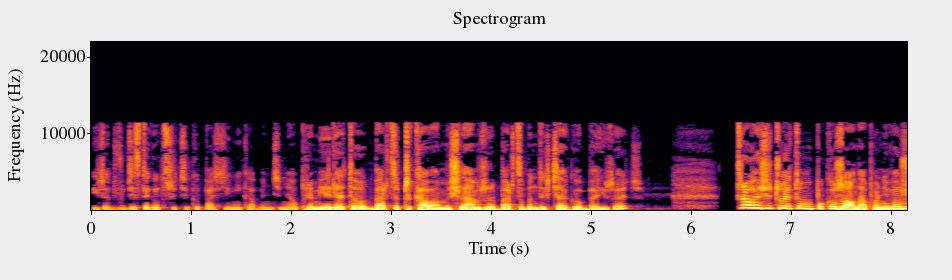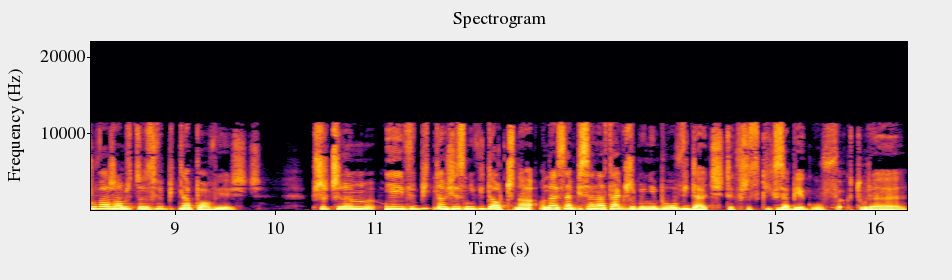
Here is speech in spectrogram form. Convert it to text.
i że 23 października będzie miał premierę, to bardzo czekałam. Myślałam, że bardzo będę chciała go obejrzeć. Trochę się czuję temu pokorzona, ponieważ uważam, że to jest wybitna powieść. Przy czym jej wybitność jest niewidoczna. Ona jest napisana tak, żeby nie było widać tych wszystkich zabiegów, które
